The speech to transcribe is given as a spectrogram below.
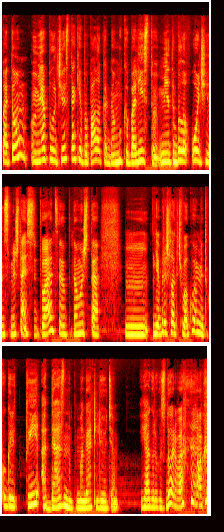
Потом у меня получилось так, я попала к одному каббалисту. Мне это была очень смешная ситуация, потому что я пришла к чуваку, и он мне такой говорит, ты обязана помогать людям. Я говорю, здорово. Как?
